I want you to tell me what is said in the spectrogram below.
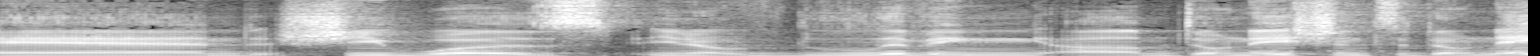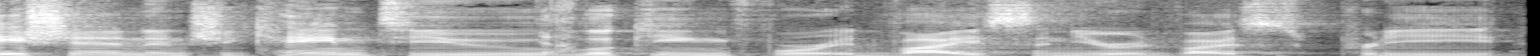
and she was you know living um, donation to donation. And she came to you yeah. looking for advice. And your advice is pretty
